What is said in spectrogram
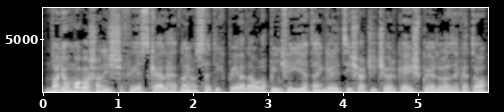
Nagyon magasan is fészkelhet, nagyon szeretik például a pinyfégi a tengeric is, a csicsörke is például ezeket a,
